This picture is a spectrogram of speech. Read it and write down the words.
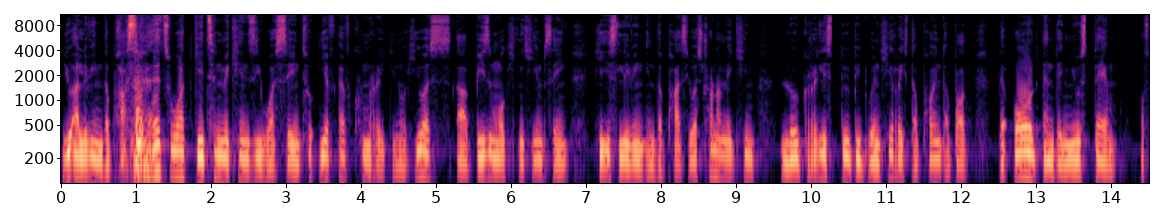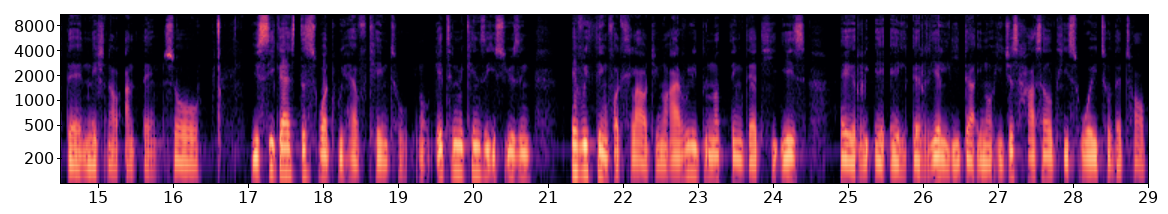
you are living in the past. That's what Gayton McKenzie was saying to EFF comrade. You know, he was uh, busy mocking him, saying he is living in the past. He was trying to make him look really stupid when he raised a point about the old and the new stem of the national anthem. So, you see, guys, this is what we have came to. You know, Gayton McKenzie is using everything for cloud. You know, I really do not think that he is a, a, a, real leader. You know, he just hustled his way to the top.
